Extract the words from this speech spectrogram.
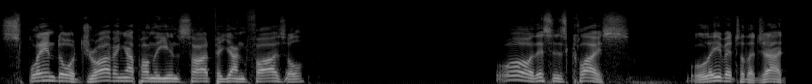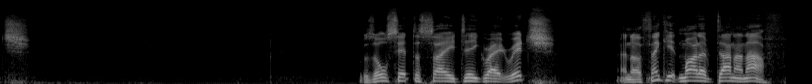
Splendor driving up on the inside for young Faisal. Whoa, this is close. Leave it to the judge. Was all set to say D Great Rich, and I think it might have done enough.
